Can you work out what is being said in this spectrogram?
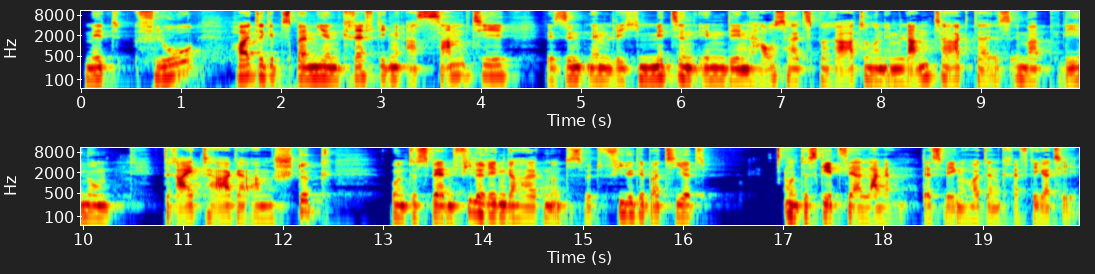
mit Flo. Heute gibt es bei mir einen kräftigen Assam-Tee. Wir sind nämlich mitten in den Haushaltsberatungen im Landtag. Da ist immer Plenum drei Tage am Stück und es werden viele Reden gehalten und es wird viel debattiert und es geht sehr lange. Deswegen heute ein kräftiger Tee.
